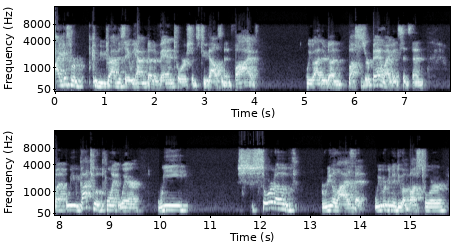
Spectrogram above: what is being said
I guess we're can be proud to say we haven't done a van tour since 2005. We've either done buses or bandwagons since then, but we've got to a point where we sort of realized that we were going to do a bus tour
